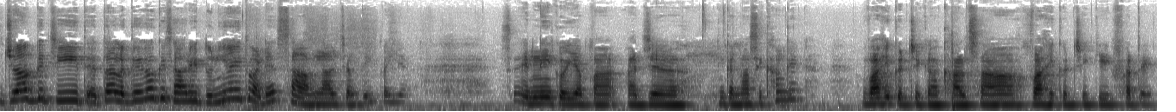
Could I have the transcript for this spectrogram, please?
ਜਗ ਜੀਤ ਇਦਾਂ ਲੱਗੇਗਾ ਕਿ ਸਾਰੀ ਦੁਨੀਆ ਹੀ ਤੁਹਾਡੇ ਹਿਸਾਬ ਨਾਲ ਚੱਲਦੀ ਪਈ ਹੈ। ਸੋ ਇੰਨੀ ਕੋਈ ਆਪਾਂ ਅੱਜ ਗੱਲਾਂ ਸਿੱਖਾਂਗੇ। ਵਾਹਿਗੁਰੂ ਜੀ ਕਾ ਖਾਲਸਾ, ਵਾਹਿਗੁਰੂ ਜੀ ਕੀ ਫਤਿਹ।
